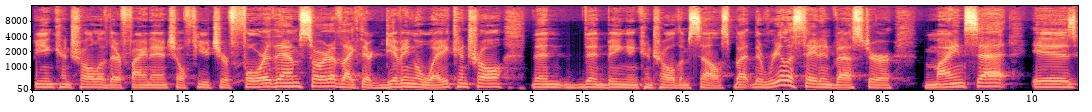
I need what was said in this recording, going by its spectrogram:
be in control of their financial future for them sort of like they're giving away control than than being in control themselves. But the real estate investor mindset is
